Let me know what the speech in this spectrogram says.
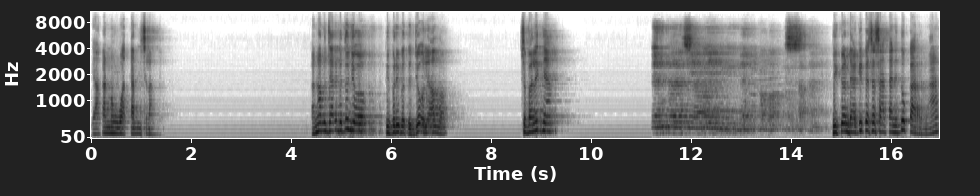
dia akan menguatkan Islam. Karena mencari petunjuk, diberi petunjuk oleh Allah. Sebaliknya, dan siapa yang dikehendaki Allah kesesatan dikehendaki kesesatan itu karena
